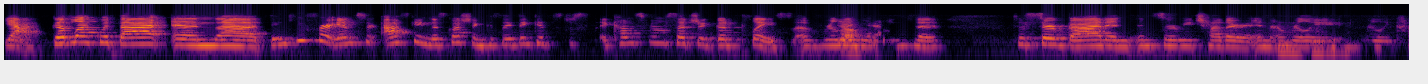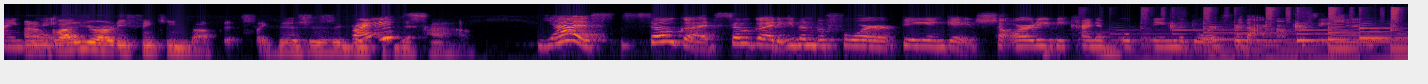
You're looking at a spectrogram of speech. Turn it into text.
yeah, good luck with that. And uh, thank you for answer asking this question because I think it's just it comes from such a good place of really Yeah. wanting to to serve God and, and serve each other in a really, really kind And way. I'm glad you're already thinking about this. Like, this is a good Right? thing to have. Yes, so good, so good, even before being engaged, to already be kind of opening the door for that conversation.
